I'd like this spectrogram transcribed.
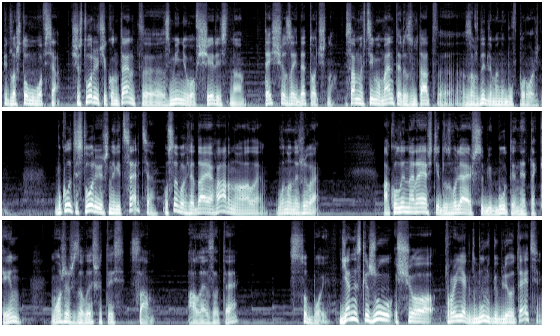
підлаштовувався, що створюючи контент, е, змінював щирість на те, що зайде точно. Саме в ці моменти результат е, завжди для мене був порожнім. Бо коли ти створюєш не від серця, усе виглядає гарно, але воно не живе. А коли нарешті дозволяєш собі бути не таким, можеш залишитись сам, але зате з собою. Я не скажу, що проєкт Бун в бібліотеці,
